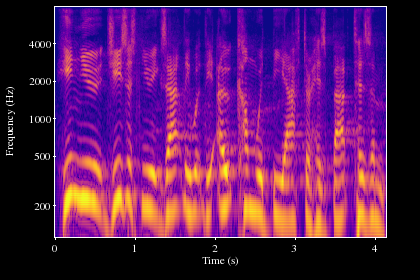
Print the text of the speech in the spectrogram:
He knew, Jesus knew exactly what the outcome would be after his baptism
